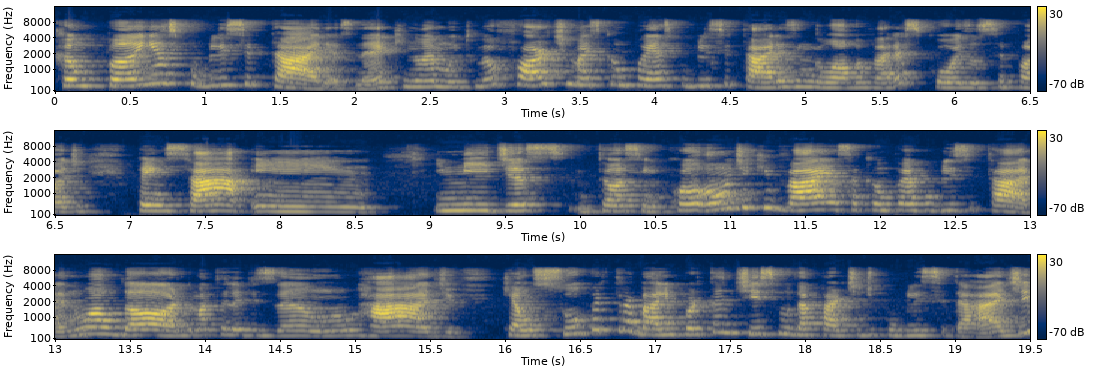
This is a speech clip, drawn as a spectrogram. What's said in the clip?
campanhas publicitárias, né? Que não é muito meu forte, mas campanhas publicitárias engloba várias coisas. Você pode pensar em, em mídias. Então, assim, onde que vai essa campanha publicitária? No outdoor, numa televisão, no rádio, que é um super trabalho importantíssimo da parte de publicidade.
